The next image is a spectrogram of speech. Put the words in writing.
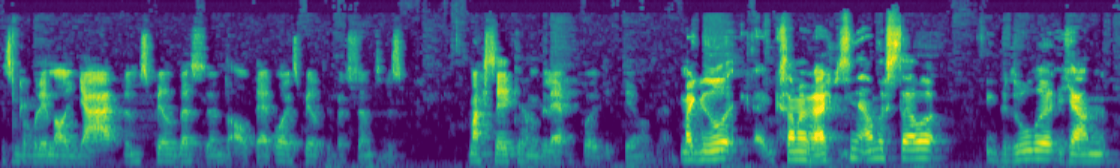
is een probleem dat al jaren speelt bij studenten, altijd al gespeeld bij studenten. Dus het mag zeker een blijvend politiek thema zijn. Maar ik bedoel, ik zal mijn vraag misschien anders stellen. Ik bedoelde, gaan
